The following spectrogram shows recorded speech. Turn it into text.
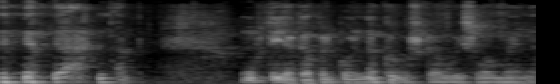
Ух ти, яка прикольна кружка вийшла в мене.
